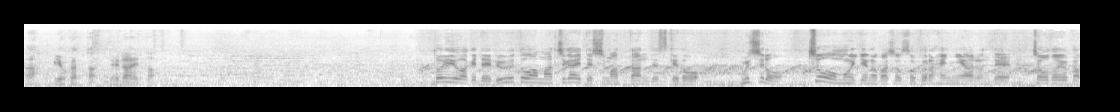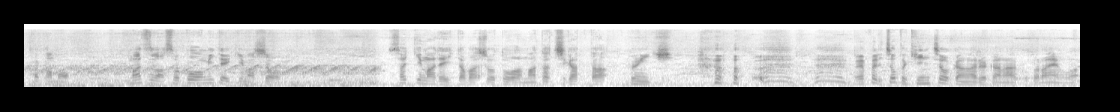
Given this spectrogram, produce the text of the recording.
あよかった。出られた。というわけでルートは間違えてしまったんですけどむしろ超思い出の場所そこら辺にあるんでちょうどよかったかも。まずはそこを見ていきましょう。さっきまでいた場所とはまた違った雰囲気。やっぱりちょっと緊張感あるかなここら辺は。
